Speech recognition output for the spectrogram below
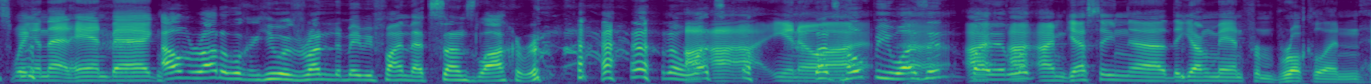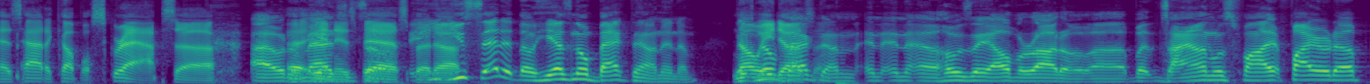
swinging that handbag. Alvarado looked like he was running to maybe find that son's locker room. I don't know what's. Uh, you know, let's I- hope he wasn't. uh, I, it looked. Am guessing uh, the young man from Brooklyn has had a couple scraps. Uh, I would uh, imagine in his so. past, but uh, you said it though. He has no back down in him. No, There's he doesn't. down in, in uh, Jose Alvarado. Uh, but Zion was fi- fired up.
